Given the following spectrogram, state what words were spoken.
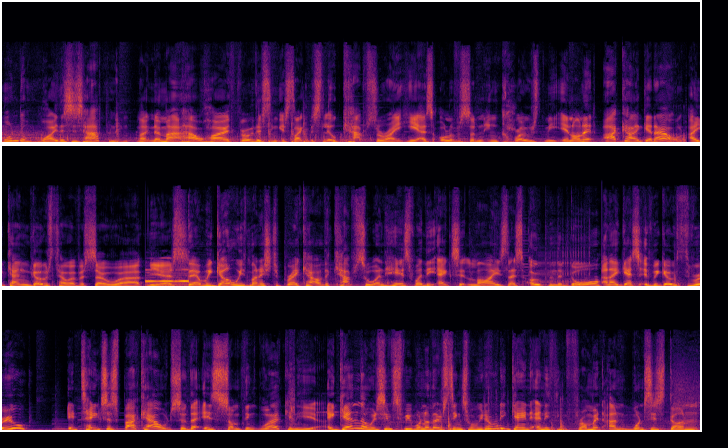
wonder why this is happening. Like, no matter how high I throw this thing, it's like this little capsule right here has all of a sudden enclosed me in on it. I can't get out. I can ghost, however, so, uh, yes. There we go. We've managed to break out of the capsule, and here's where the exit lies. Let's open the door, and I guess if we go through, it takes us back out. So there is something working here. Again, though, it seems to be one of those things where we don't really gain anything from it. And once it's done,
